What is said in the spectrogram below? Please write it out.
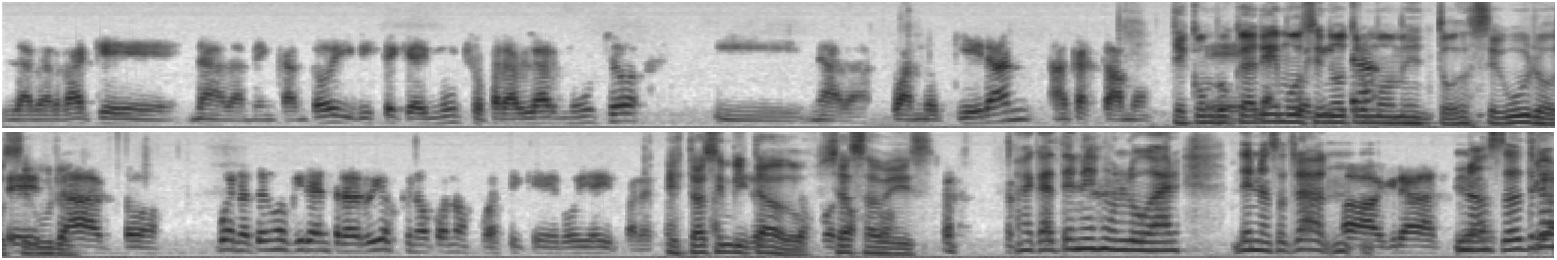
la verdad que nada, me encantó y viste que hay mucho para hablar mucho y nada, cuando quieran, acá estamos. Te convocaremos en otro momento, seguro, seguro. Exacto. Bueno, tengo que ir a Entre Ríos que no conozco, así que voy a ir para Estás invitado, ya sabes. Acá tenés un lugar de nosotras. Ah, gracias. Nosotros,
